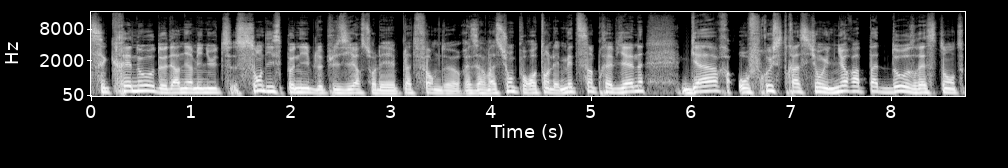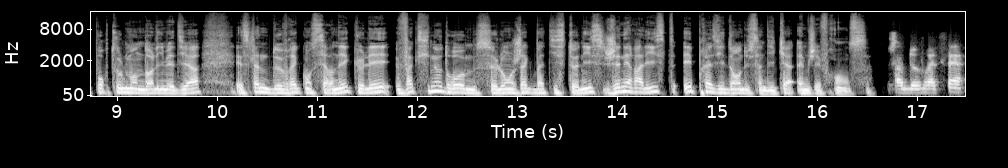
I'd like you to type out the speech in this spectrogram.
Ces créneaux de dernière minute sont disponibles depuis hier sur les plateformes de réservation. Pour autant, les médecins préviennent, gare aux frustrations. Il n'y aura pas de doses restantes pour tout le monde dans l'immédiat. Et cela ne devrait concerner que les vaccinodromes, selon Jacques-Baptiste Nice, généraliste et président du syndicat MG France. Ça devrait faire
